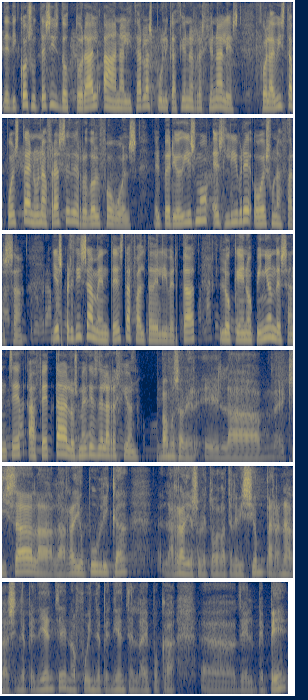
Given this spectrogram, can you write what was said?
dedicó su tesis doctoral a analizar las publicaciones regionales, con la vista puesta en una frase de Rodolfo Walsh, el periodismo es libre o es una farsa. Y es precisamente esta falta de libertad lo que, en opinión de Sánchez, afecta a los medios de la región. Vamos a ver, eh, quizá la radio pública la radio, sobre todo la televisión, para nada es independiente, no fue independiente en la época eh, del PP,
